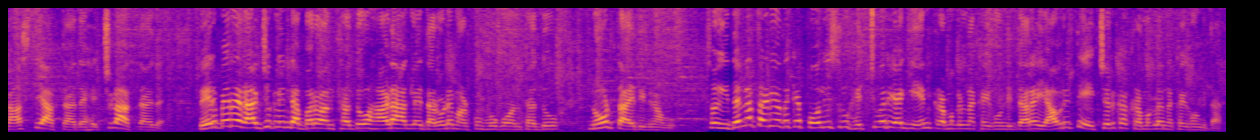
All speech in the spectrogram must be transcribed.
ಜಾಸ್ತಿ ಆಗ್ತಾ ಇದೆ, ಹೆಚ್ಚಳ ಆಗ್ತಾ ಇದೆ. ಬೇರೆ ಬೇರೆ ರಾಜ್ಯಗಳಿಂದ ಬರೋ ಅಂಥದ್ದು, ಹಾಡ ಹಗಲೇ ದರೋಡೆ ಮಾಡ್ಕೊಂಡು ಹೋಗುವಂಥದ್ದು ನೋಡ್ತಾ ಇದ್ದೀವಿ ನಾವು. ಸೊ ಇದನ್ನು ತಡೆಯೋದಕ್ಕೆ ಪೊಲೀಸರು ಹೆಚ್ಚುವರಿಯಾಗಿ ಏನು ಕ್ರಮಗಳನ್ನ ಕೈಗೊಂಡಿದ್ದಾರೆ? ಯಾವ ರೀತಿ ಎಚ್ಚರಿಕಾ ಕ್ರಮಗಳನ್ನು ಕೈಗೊಂಡಿದ್ದಾರೆ?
